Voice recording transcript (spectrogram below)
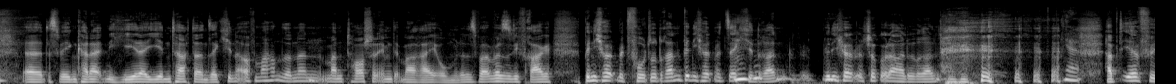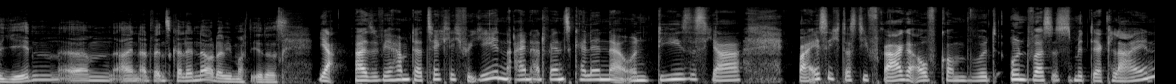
äh, deswegen kann halt nicht jeder jeden Tag da ein Säckchen aufmachen, sondern man tauscht dann eben immer Reihe um. Und das war immer so die Frage, bin ich heute mit Foto dran, bin ich heute mit Säckchen mhm. dran, bin ich heute mit Schokolade dran? ja. Habt ihr für jeden ähm, einen Adventskalender oder wie macht ihr das? Ja, also wir haben tatsächlich für jeden einen Adventskalender und dieses Jahr weiß ich, dass die Frage aufkommen wird, und was ist mit der Kleinen?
